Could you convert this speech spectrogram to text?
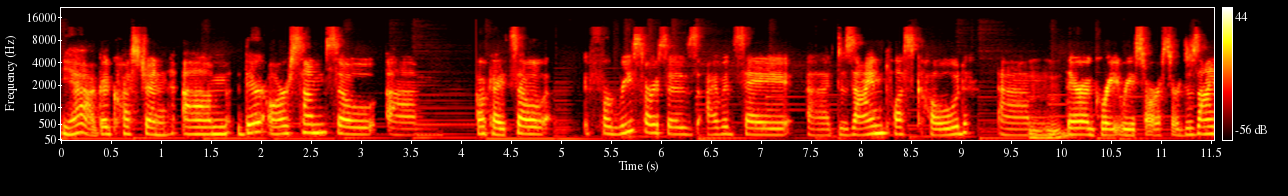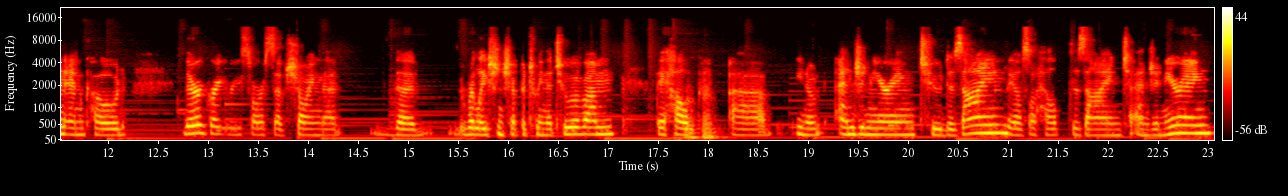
Yeah, good question. Um, there are some. So, um, okay, so for resources, I would say uh, Design Plus Code. Um, mm-hmm. They're a great resource, or Design and Code. They're a great resource of showing that the relationship between the two of them. They help, okay. uh, you know, engineering to design. They also help design to engineering.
